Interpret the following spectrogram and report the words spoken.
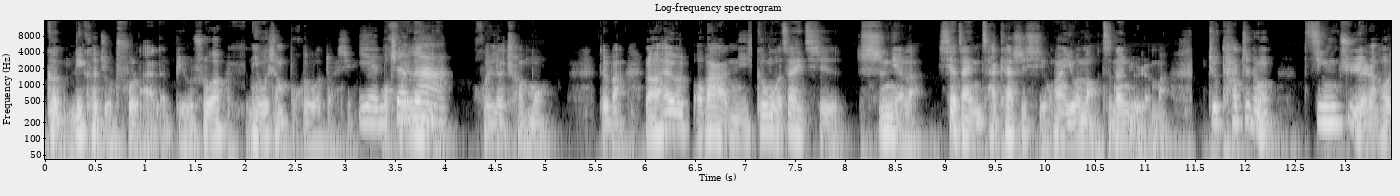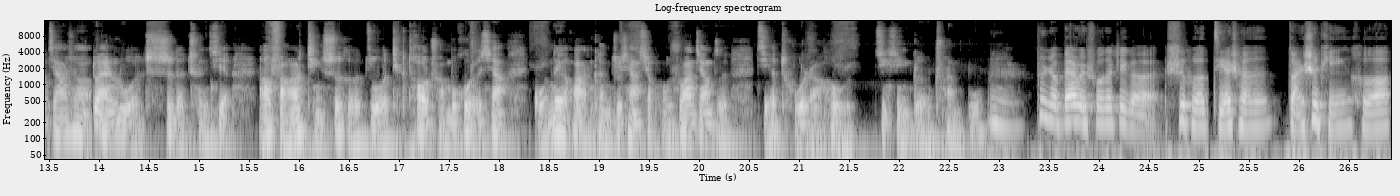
梗，立刻就出来了。比如说，你为什么不回我短信？眼我回了你，回了沉默，对吧？然后还有，欧巴，你跟我在一起十年了，现在你才开始喜欢有脑子的女人嘛？就他这种京剧，然后加上段落式的呈现，然后反而挺适合做 TikTok 传播，或者像国内的话，可能就像小红书啊这样子截图，然后进行一个传播。嗯，顺着 Barry 说的这个适合截成短视频和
